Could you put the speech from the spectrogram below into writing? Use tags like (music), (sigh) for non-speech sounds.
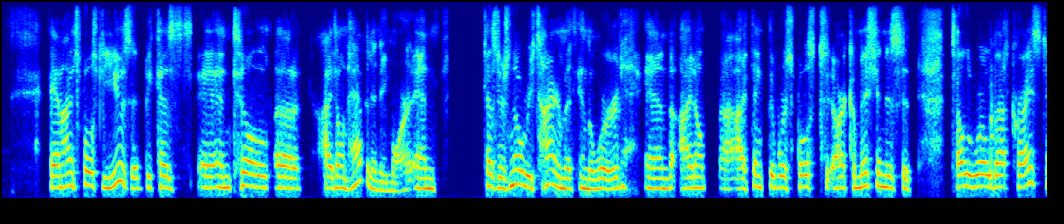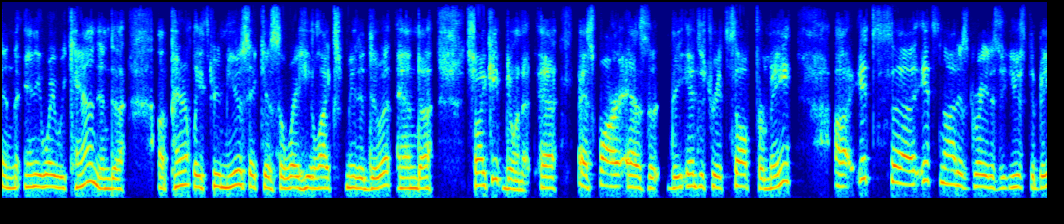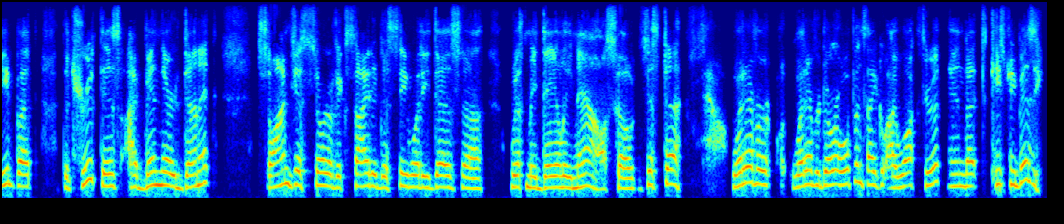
and I'm supposed to use it because until uh, I don't have it anymore, and because there's no retirement in the word, and I don't. I think that we're supposed to. Our commission is to tell the world about Christ in any way we can, and uh, apparently through music is the way He likes me to do it, and uh, so I keep doing it. Uh, as far as the, the industry itself, for me, uh, it's uh, it's not as great as it used to be, but the truth is, I've been there, done it. So I'm just sort of excited to see what He does uh, with me daily now. So just uh, whatever whatever door opens, I I walk through it, and that keeps me busy.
